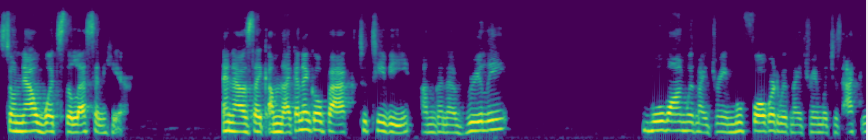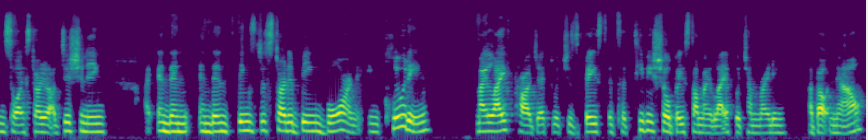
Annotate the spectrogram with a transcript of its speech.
So now what's the lesson here? And I was like, I'm not going to go back to TV. I'm going to really move on with my dream, move forward with my dream, which is acting. So I started auditioning and then and then things just started being born, including my life project, which is based, it's a TV show based on my life, which I'm writing about now.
